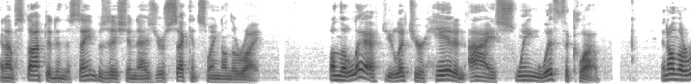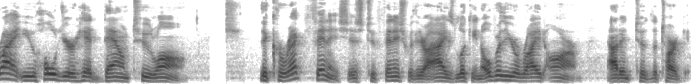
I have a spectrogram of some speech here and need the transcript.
and I've stopped it in the same position as your second swing on the right. On the left, you let your head and eyes swing with the club. And on the right, you hold your head down too long. The correct finish is to finish with your eyes looking over your right arm out into the target.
